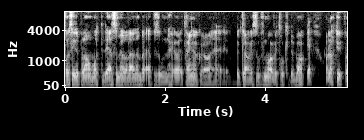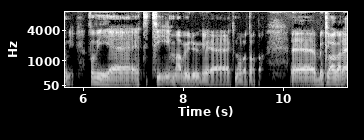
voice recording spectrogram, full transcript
for å si det på en annen måte, dere som hører denne episoden, trenger ikke å eh, beklagelsen, for nå har vi trukket tilbake og lagt ut på ny. For vi er et team av udugelige knoll og totter. Eh, Beklager det,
